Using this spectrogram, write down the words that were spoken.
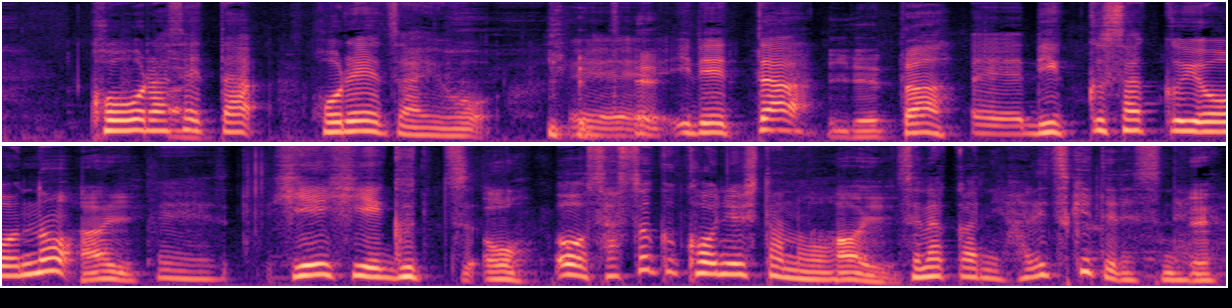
凍らせた保冷剤を、えー、入れた、入れた、えー、リュックサック用の、はい、えー、冷え冷えグッズを早速購入したのを背中に貼り付けてですね、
